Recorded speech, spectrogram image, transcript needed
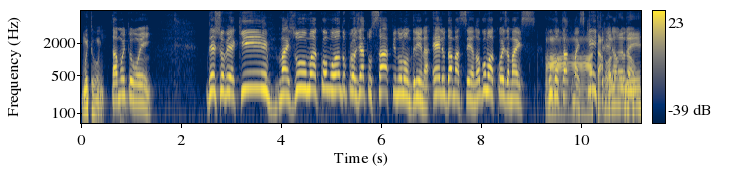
muito ruim. Tá muito ruim. Deixa eu ver aqui, mais uma. Como anda o projeto SAF no Londrina? Hélio Damasceno, alguma coisa mais. Algum ah, contato mais quente, tá rolando, Reinaldo, hein?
